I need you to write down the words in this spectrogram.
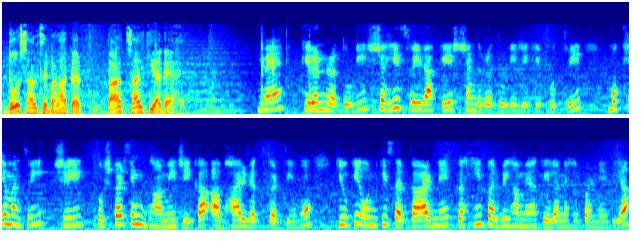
दो साल से बढ़ाकर पाँच साल किया गया है। मैं किरण रतूड़ी, शहीद श्री राकेश चंद्र रतूड़ी जी की पुत्री, मुख्यमंत्री श्री पुष्कर सिंह धामी जी का आभार व्यक्त करती हूँ, क्योंकि उनकी सरकार ने कहीं पर भी हमें अकेला नहीं पड़ने दिया।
